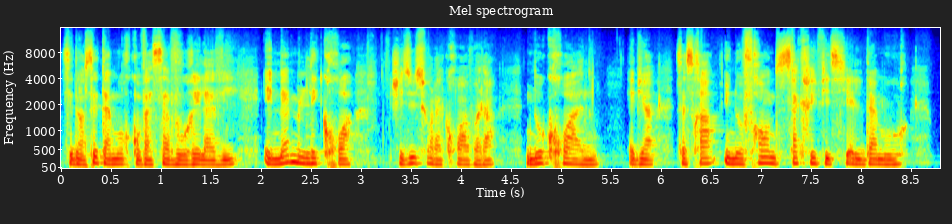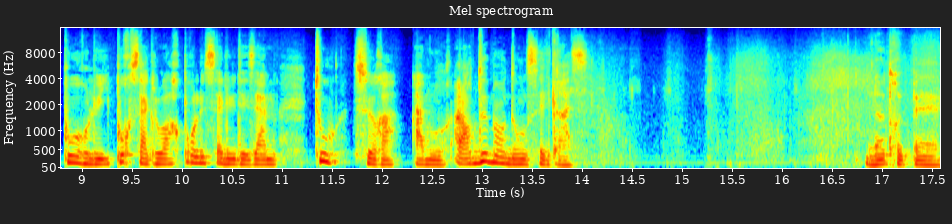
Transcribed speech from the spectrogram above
c'est dans cet amour qu'on va savourer la vie, et même les croix. Jésus sur la croix, voilà, nos croix à nous. Eh bien, ça sera une offrande sacrificielle d'amour pour lui, pour sa gloire, pour le salut des âmes. Tout sera amour. Alors demandons cette grâce. Notre Père,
